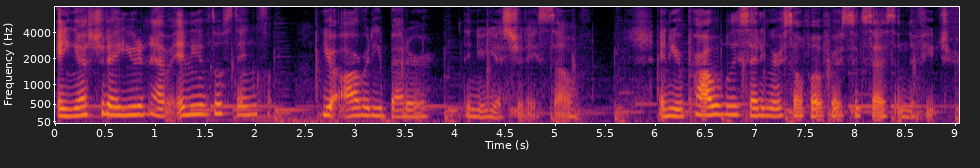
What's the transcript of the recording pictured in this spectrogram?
and yesterday you didn't have any of those things, you're already better than your yesterday self. And you're probably setting yourself up for success in the future.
